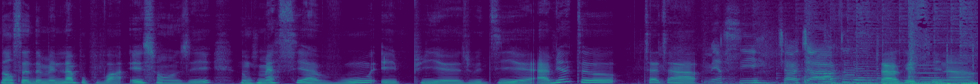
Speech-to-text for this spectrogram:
dans ce domaine-là pour pouvoir échanger. Donc merci à vous et puis je vous dis à bientôt. Ciao, ciao. Merci. Ciao, ciao. Ciao, Cristina.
